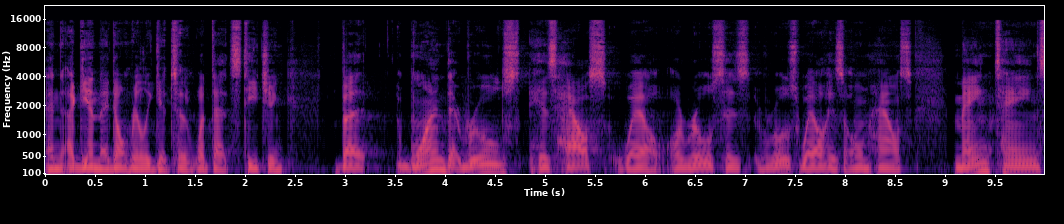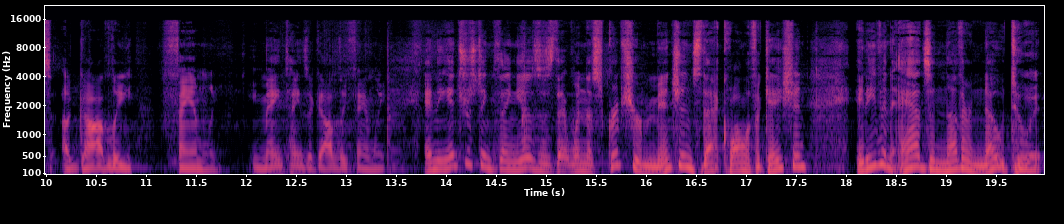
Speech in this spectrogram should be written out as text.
and again they don't really get to what that's teaching, but one that rules his house well or rules his rules well his own house maintains a godly family He maintains a godly family. And the interesting thing is, is that when the scripture mentions that qualification, it even adds another note to it.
